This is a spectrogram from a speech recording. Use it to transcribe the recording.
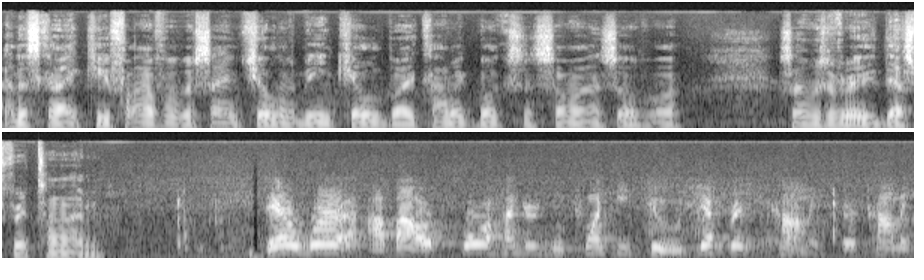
And this guy, Keith Kefauver, was saying children are being killed by comic books and so on and so forth. So it was a really desperate time. There were about 422 different comics or comic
